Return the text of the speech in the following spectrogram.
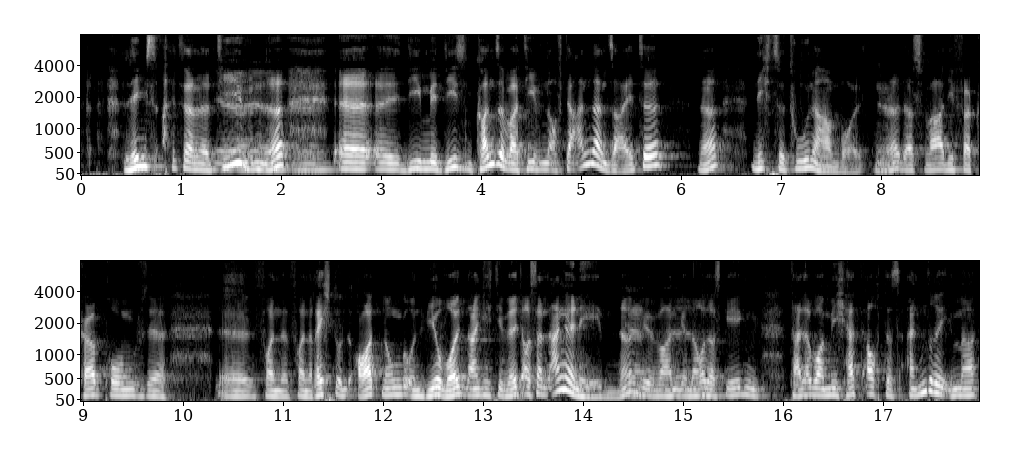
Linksalternativen, ja, ja, ne? äh, die mit diesen Konservativen auf der anderen Seite ne, nichts zu tun haben wollten. Ne? Das war die Verkörperung der äh, von, von Recht und Ordnung und wir wollten eigentlich die Welt aus den Angeln heben. Ne? Ja, wir waren genau das Gegenteil, aber mich hat auch das andere immer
